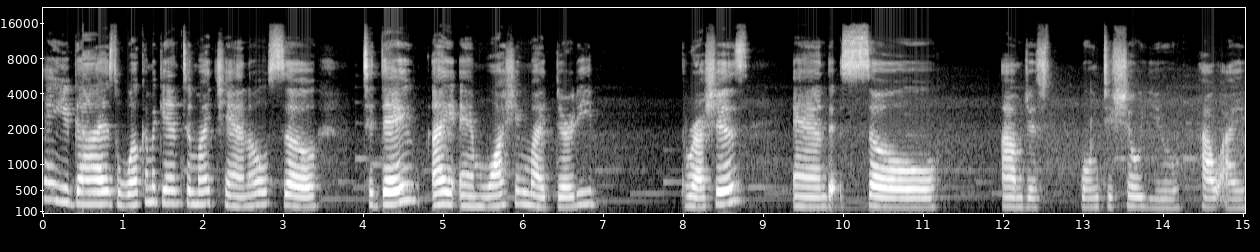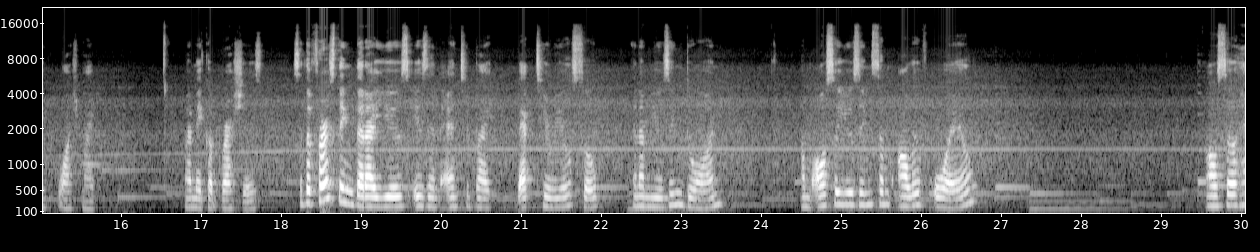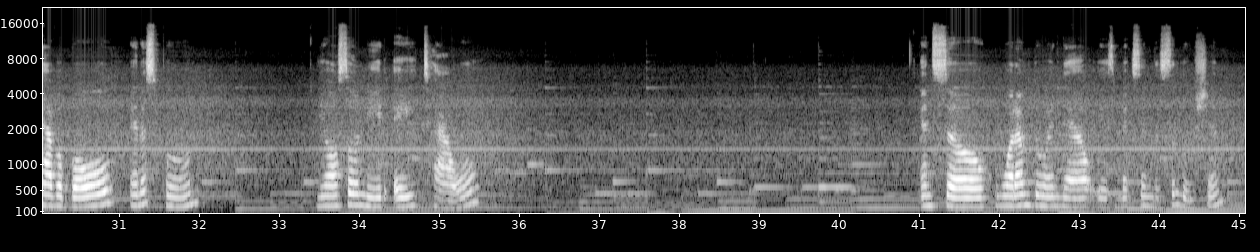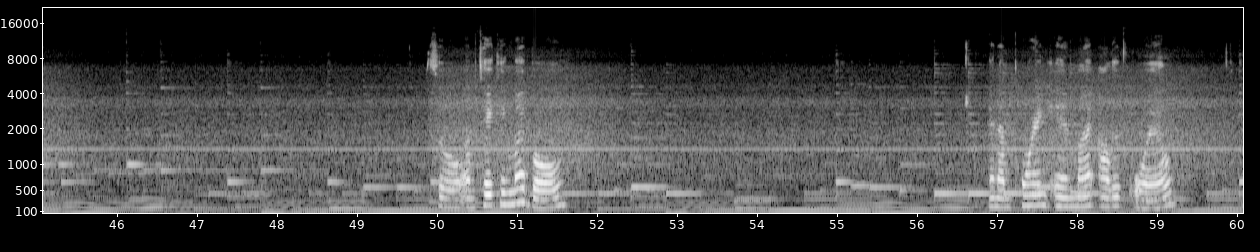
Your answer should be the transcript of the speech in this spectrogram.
Hey you guys, welcome again to my channel. So today I am washing my dirty brushes and so I'm just going to show you how I wash my, my makeup brushes. So the first thing that I use is an antibacterial soap and I'm using Dawn. I'm also using some olive oil Also have a bowl and a spoon. You also need a towel. And so what I'm doing now is mixing the solution. So I'm taking my bowl and I'm pouring in my olive oil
